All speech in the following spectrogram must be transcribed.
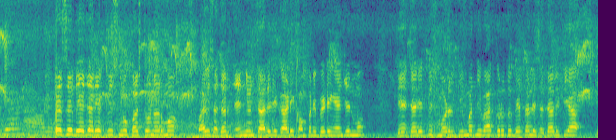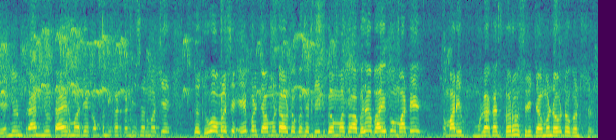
છે બે હજાર એકવીસનું ફર્સ્ટ ઓનરમાં બાવીસ હજાર જેન્યુન ચાલેલી ગાડી કંપની ફિટિંગ એન્જિનમાં બે હજાર એકવીસ મોડલ કિંમતની વાત કરું તો બેતાલીસ હજાર રૂપિયા જેન્યુન બ્રાન્ડ ન્યૂ ટાયરમાં છે કંપની કટ કન્ડિશનમાં છે. તો જોવા મળશે એ પણ ચામુંડા ઓટો કન્સર્ટ દીધગામમાં તો આ બધા બાઇકો માટે અમારી મુલાકાત કરો, શ્રી ચામુંડા ઓટો કન્સર્ટ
